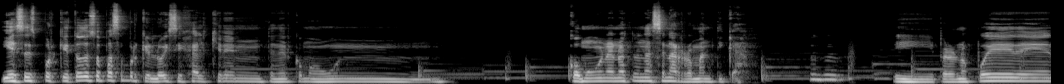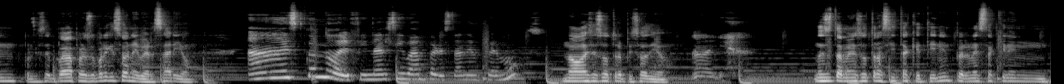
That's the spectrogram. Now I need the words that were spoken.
y eso es porque todo eso pasa porque Lois y Hal quieren tener como un. como una, una cena romántica. Y, pero no pueden, porque se, pero se supone que es su aniversario. Ah, es cuando al final sí van, pero están enfermos. No, ese es otro episodio. Ah, ya. No, sé también es otra cita que tienen, pero en esta quieren.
